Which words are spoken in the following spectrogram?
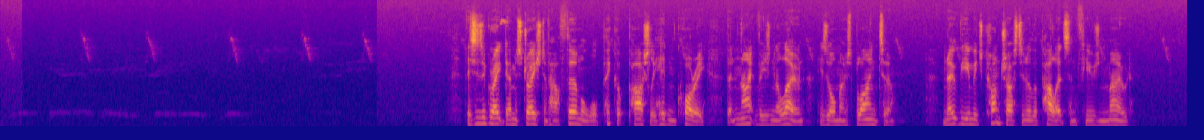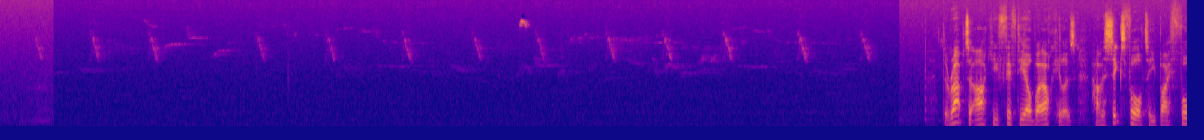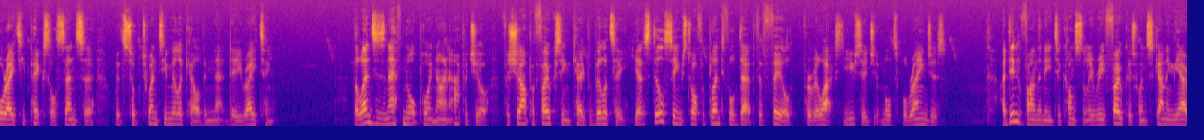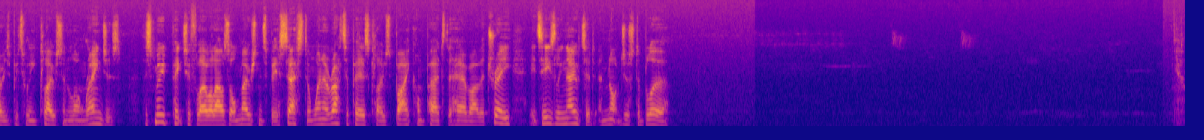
This is a great demonstration of how thermal will pick up partially hidden quarry that night vision alone is almost blind to. Note the image contrast in other palettes and fusion mode. The Raptor RQ50L binoculars have a 640 by 480 pixel sensor with sub 20 millikelvin NETD rating. The lens is an f0.9 aperture for sharper focusing capability, yet still seems to offer plentiful depth of field for relaxed usage at multiple ranges. I didn't find the need to constantly refocus when scanning the areas between close and long ranges. The smooth picture flow allows all motion to be assessed and when a rat appears close by compared to the hare by the tree, it's easily noted and not just a blur.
